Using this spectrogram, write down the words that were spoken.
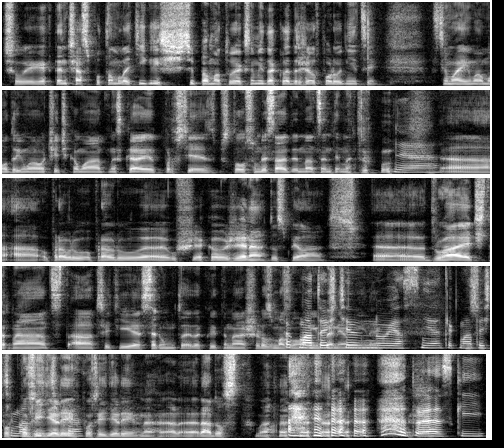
člověk, jak ten čas potom letí, když si pamatuju, jak jsem mi takhle držel v porodnici s těma jejíma modrýma očičkama. Dneska je prostě 181 cm. Yeah. A, a opravdu, opravdu eh, už jako žena dospělá. Uh, druhá je 14 a třetí je 7, to je takový ten náš rozmazlovaný Tak máte ještě, no jasně, tak máte ještě pořídili, pořídili na radost. to je hezký.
